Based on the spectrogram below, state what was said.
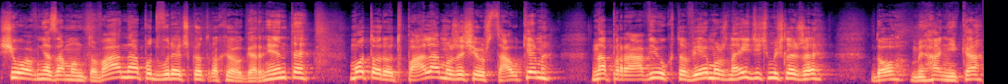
siłownia zamontowana, podwóreczko trochę ogarnięte, motor odpala, może się już całkiem naprawił, kto wie, można jeździć. Myślę, że do mechanika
